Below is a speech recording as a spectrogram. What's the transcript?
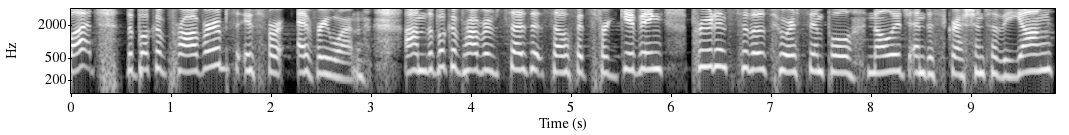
But the book of Proverbs is for everyone. Um, the book of Proverbs says itself it's for giving prudence to those who are simple, knowledge and discretion to the young.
